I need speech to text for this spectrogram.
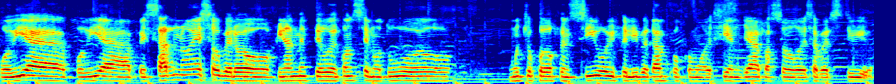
podía, podía pesarnos eso, pero finalmente Ude Conce no tuvo mucho juego ofensivo y Felipe Campos, como decían, ya pasó desapercibido.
